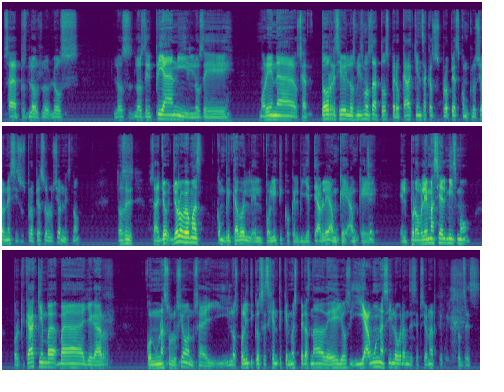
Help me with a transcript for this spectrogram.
o sea, pues los, los, los, los del PRIAN y los de Morena, o sea, todos reciben los mismos datos, pero cada quien saca sus propias conclusiones y sus propias soluciones, ¿no? Entonces, o sea, yo, yo lo veo más complicado el, político que el billeteable, aunque, aunque el problema sea el mismo, porque cada quien va, a llegar con una solución, o sea, y, los políticos es gente que no esperas nada de ellos y aún así logran decepcionarte, güey. Entonces,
